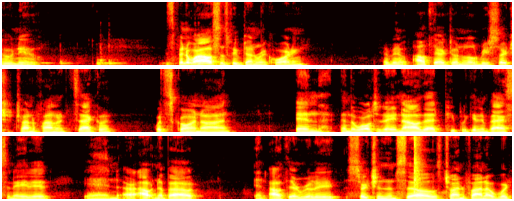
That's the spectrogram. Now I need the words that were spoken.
who knew? It's been a while since we've done recording. I've been out there doing a little research, trying to find out exactly what's going on in in the world today. Now that people are getting vaccinated and are out and about and out there really searching themselves, trying to find out which,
